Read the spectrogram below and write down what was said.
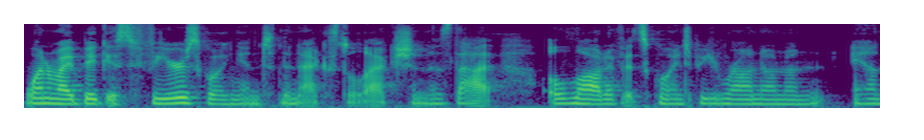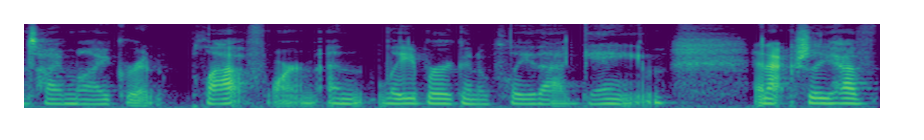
one of my biggest fears going into the next election is that a lot of it's going to be run on an anti migrant platform, and Labour are going to play that game and actually have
